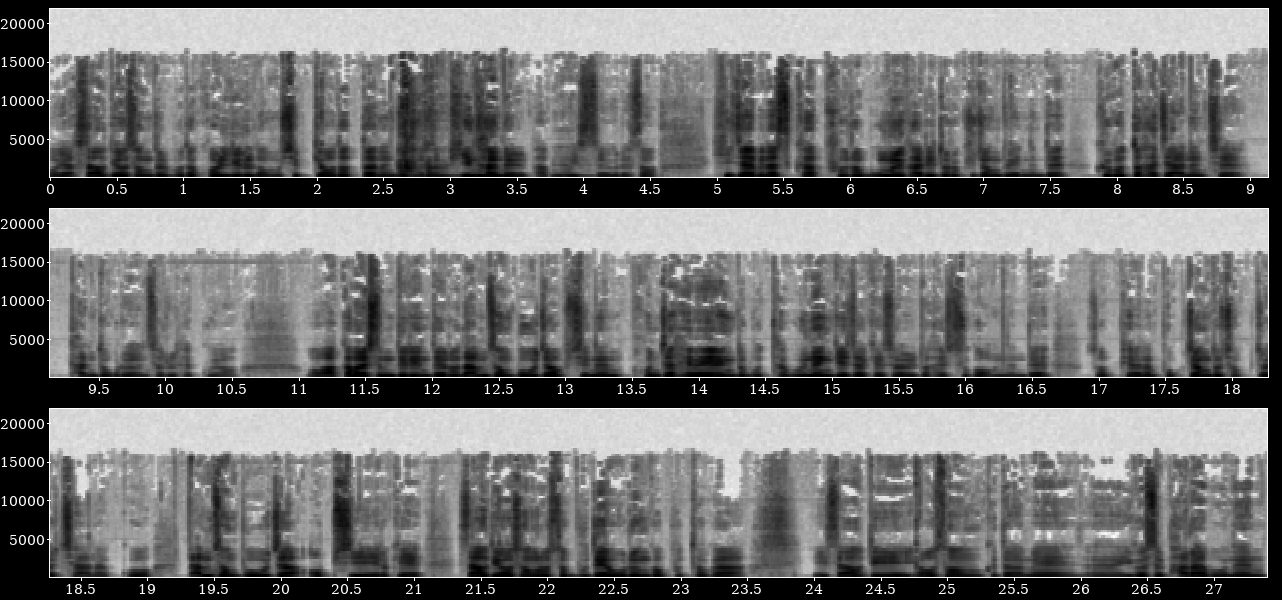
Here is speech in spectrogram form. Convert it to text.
어, 야, 사우디 여성들보다 권리를 너무 쉽게 얻었다는 점에서 예. 비난을 받고 예. 있어요. 그래서 히잡이나 스카프로 몸을 가리도록 규정도 있는데 그것도 하지 않은 채 단독으로 연설을 했고요. 어, 아까 말씀드린 대로 남성 보호자 없이는 혼자 해외여행도 못하고 은행 계좌 개설도 할 수가 없는데 소피아는 복장도 적절치 않았고 남성 보호자 없이 이렇게 사우디 여성으로서 무대에 오른 것부터가 이 사우디 여성 그다음에 이것을 바라보는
